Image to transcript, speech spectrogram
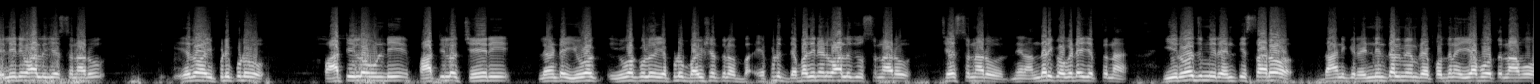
తెలియని వాళ్ళు చేస్తున్నారు. ఏదో ఇప్పుడిప్పుడు పార్టీలో ఉండి పార్టీలో చేరి లేదంటే యువ యువకులు ఎప్పుడు భవిష్యత్తులో ఎప్పుడు దెబ్బతినని వాళ్ళు చూస్తున్నారు చేస్తున్నారు. నేను అందరికీ ఒకటే చెప్తున్నా. ఈ రోజు మీరు ఎంత ఇస్తారో దానికి రెండింతలు మేము రేపు ఇవ్వబోతున్నాము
